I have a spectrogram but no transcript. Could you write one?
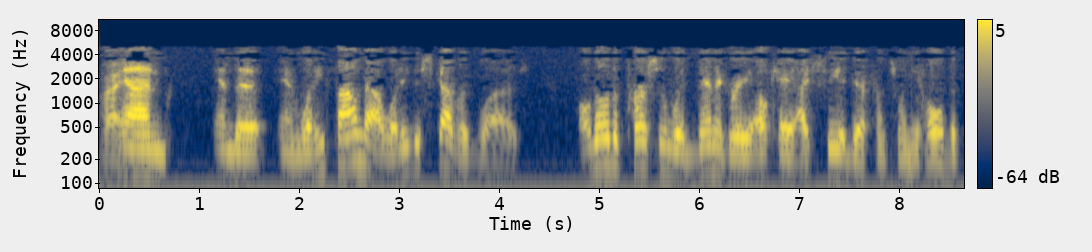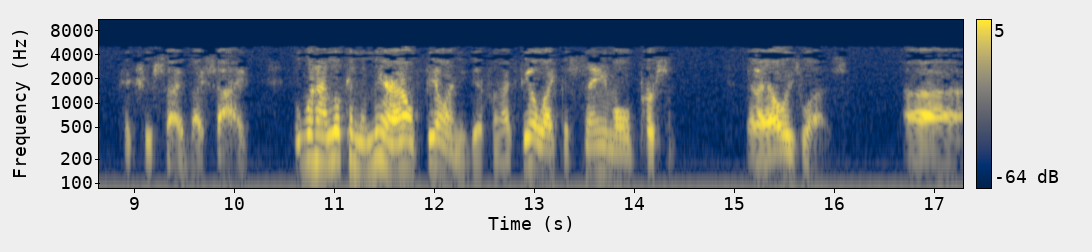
Right. And and the and what he found out, what he discovered was, although the person would then agree, okay, I see a difference when you hold the pictures side by side, but when I look in the mirror, I don't feel any different. I feel like the same old person that I always was. Uh,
